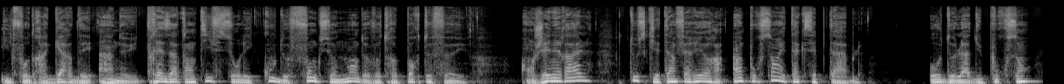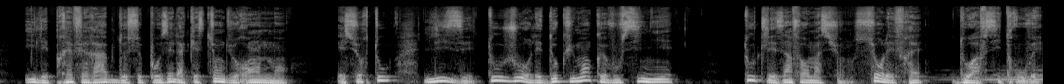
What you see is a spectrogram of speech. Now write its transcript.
il faudra garder un œil très attentif sur les coûts de fonctionnement de votre portefeuille. En général, tout ce qui est inférieur à 1% est acceptable. Au-delà du pourcent, il est préférable de se poser la question du rendement. Et surtout, lisez toujours les documents que vous signez. Toutes les informations sur les frais doivent s'y trouver.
